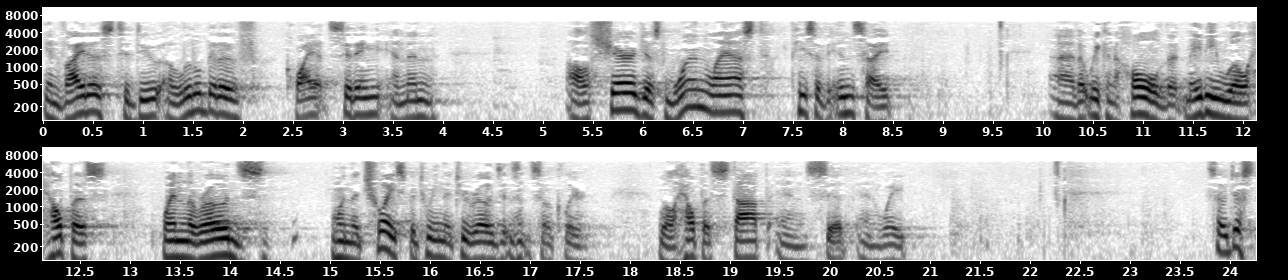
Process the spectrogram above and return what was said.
invite us to do a little bit of quiet sitting and then I'll share just one last piece of insight uh, that we can hold that maybe will help us when the roads, when the choice between the two roads isn't so clear. Will help us stop and sit and wait. So just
